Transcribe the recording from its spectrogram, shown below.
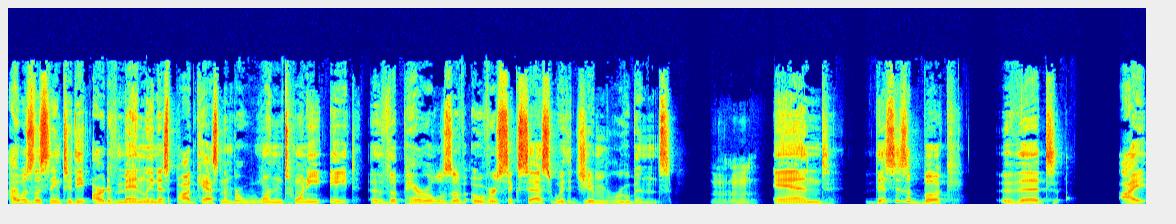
I was listening to the Art of Manliness podcast number 128, The Perils of Over Success with Jim Rubens. Mm-hmm. And this is a book that I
